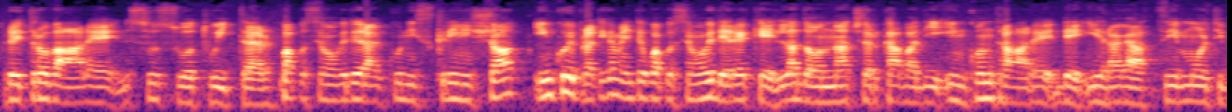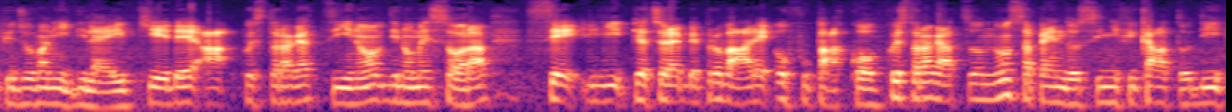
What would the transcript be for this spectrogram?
ritrovare sul suo twitter. Qua possiamo vedere alcuni screenshot in cui praticamente qua possiamo vedere che la donna cercava di incontrare dei ragazzi molti più giovani di lei. Chiede a questo ragazzino di nome Sora se gli piacerebbe provare Ofupaco questo ragazzo non sapendo il significato di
